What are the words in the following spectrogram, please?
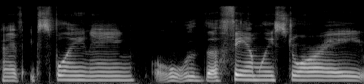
kind of explaining the family story.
